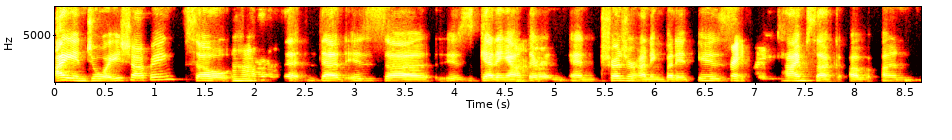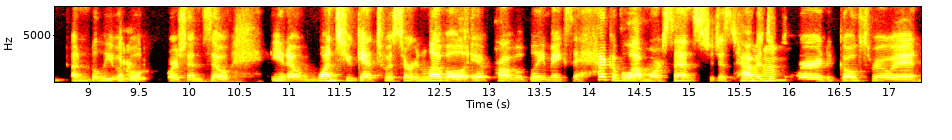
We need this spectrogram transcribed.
i enjoy shopping so mm-hmm. that that is uh is getting out there and, and treasure hunting but it is right. a time suck of an unbelievable yeah. portion so you know once you get to a certain level it probably makes a heck of a lot more sense to just have mm-hmm. it delivered go through it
